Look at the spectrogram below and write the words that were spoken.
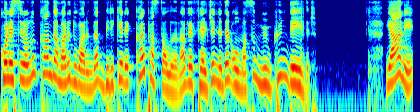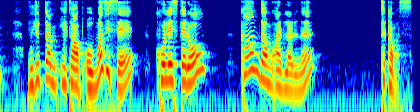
kolesterolün kan damarı duvarında birikerek kalp hastalığına ve felce neden olması mümkün değildir. Yani vücutta iltihap olmaz ise kolesterol kan damarlarını tıkamaz.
